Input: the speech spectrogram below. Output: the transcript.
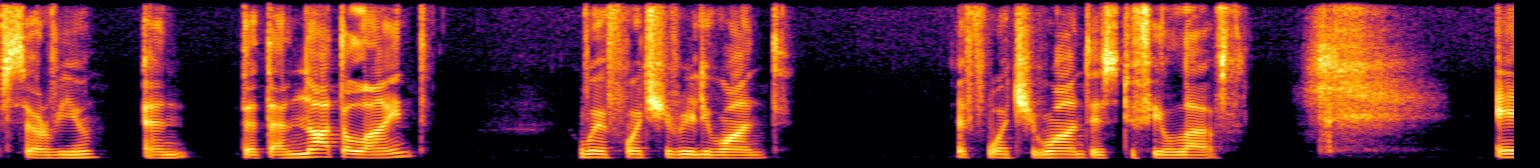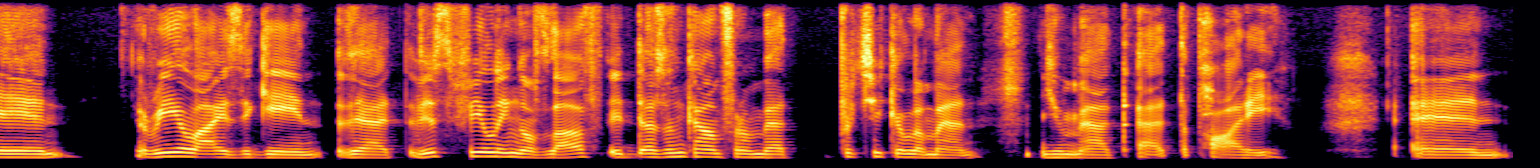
serve you and that are not aligned with what you really want. If what you want is to feel love. And realize again that this feeling of love, it doesn't come from that particular man you met at the party and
